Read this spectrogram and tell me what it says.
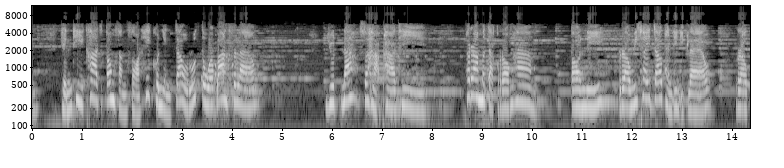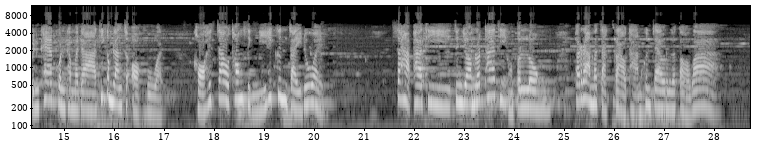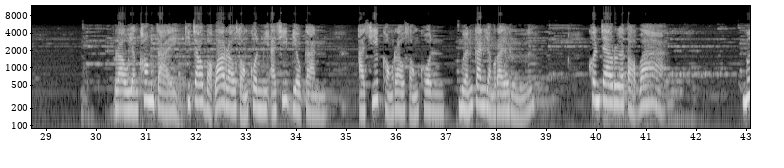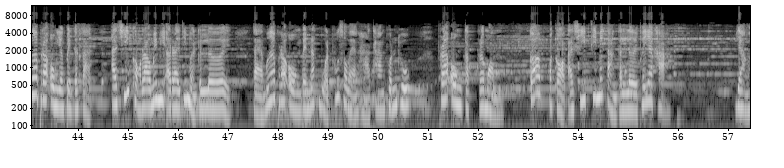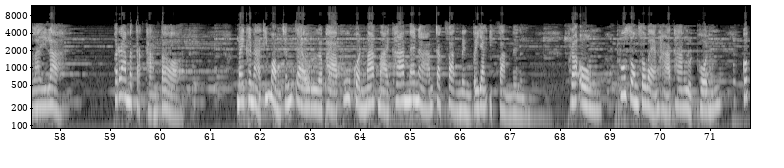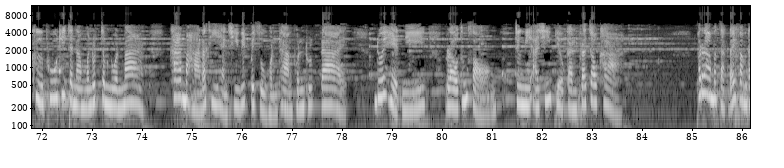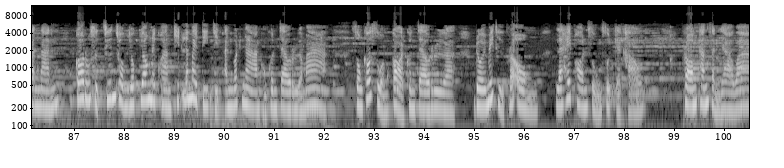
เห็นทีข้าจะต้องสั่งสอนให้คนอย่างเจ้ารู้ตัวบ้างซะแล้ว หยุดนะ สหพาที พระรามจักร้องห้าม ตอนนี้เราไม่ใช่เจ้าแผ่นดินอีกแล้ว เราเป็นแค่คนธรรมดาที่กำลังจะออกบวช ขอให้เจ้าท่องสิ่งนี้ให้ขึ้นใจด้วย สหพาทีจึงยอมลดท่าทีของตนลง พระรามจักกล่าวถามคนแจวเรือต่อว่า เรายังข้องใจที่เจ้าบอกว่าเราสองคนมีอาชีพเดียวกัน อาชีพของเราสองคน เหมือนกันอย่างไรหรือ คนแจวเรือตอบว่า เมื่อพระองค์ยังเป็นกษัตริย์ อาชีพของเราไม่มีอะไรที่เหมือนกันเลย แต่เมื่อพระองค์เป็นนักบวชผู้แสวงหาทางพ้นทุกข์ พระองค์กับกระหม่อม ก็ประกอบอาชีพที่ไม่ต่างกันเลยพะยะค่ะ อย่างไรล่ะ พระรามจักถามต่อ ในขณะที่หม่อมชั้นแจวเรือพาผู้คนมากมายข้ามแม่น้ำจากฝั่งหนึ่งไปยังอีกฝั่งหนึ่ง พระองค์ผู้ทรงแสวงหาทางหลุดพ้น ก็คือผู้ที่จะนำมนุษย์จำนวนมาก ข้ามมหานาทีแห่งชีวิตไปสู่หนทางพ้นทุกข์ได้ ด้วยเหตุนี้ เราทั้งสองจึงมีอาชีพเดียวกันพระเจ้าค่ะ พระรามจักได้ฟังดังนั้น ก็รู้สึกชื่นชมยกย่องในความคิดและไมตรีจิตอันงดงามของคนแจวเรือมากทรงเข้าสวมกอดคนแจวเรือ โดยไม่ถือพระองค์ และให้พรสูงสุดแก่เขา พร้อมทั้งสัญญาว่า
